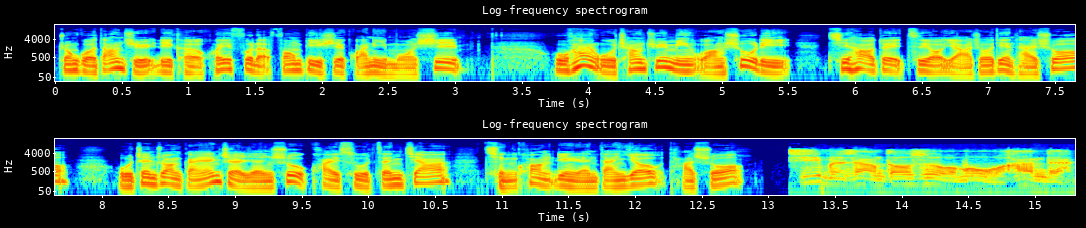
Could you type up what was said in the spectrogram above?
中国当局立刻恢复了封闭式管理模式。武汉武昌居民王树礼七号对自由亚洲电台说：“无症状感染者人数快速增加，情况令人担忧。”他说：“基本上都是我们武汉的，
